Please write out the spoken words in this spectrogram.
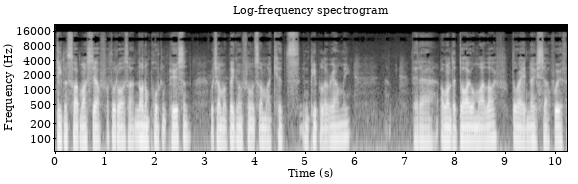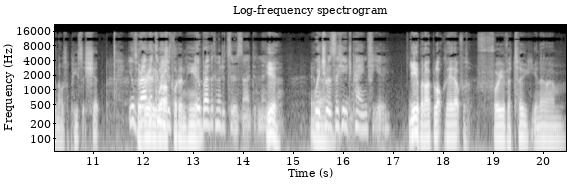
deep inside myself. I thought I was a non-important person, which I'm a big influence on my kids and people around me that uh, I wanted to die all my life. Thought I had no self worth and I was a piece of shit. Your So brother really committed what I put in here- Your brother committed suicide, didn't he? Yeah. And, Which uh, was a huge pain for you. yeah, but I blocked that out for forever too. You know, um,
